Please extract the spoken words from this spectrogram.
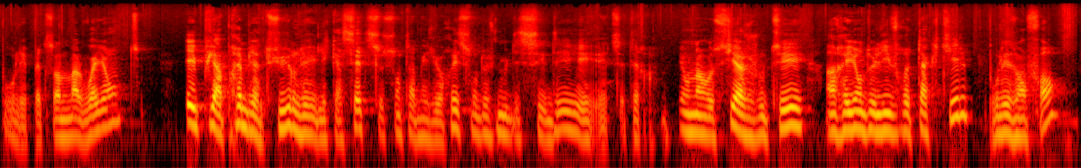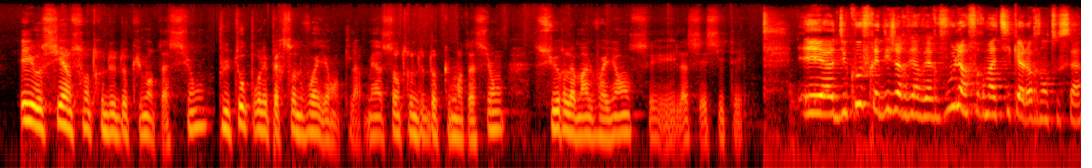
pour les personnes malvoyantes. Et puis après, bien sûr, les, cassettes se sont améliorées, sont devenues des CD, etc. Et on a aussi ajouté un rayon de livres tactiles pour les enfants et aussi un centre de documentation, plutôt pour les personnes voyantes, là, mais un centre de documentation sur la malvoyance et la cécité. Et euh, du coup, Freddy, je reviens vers vous, l'informatique alors dans tout ça?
